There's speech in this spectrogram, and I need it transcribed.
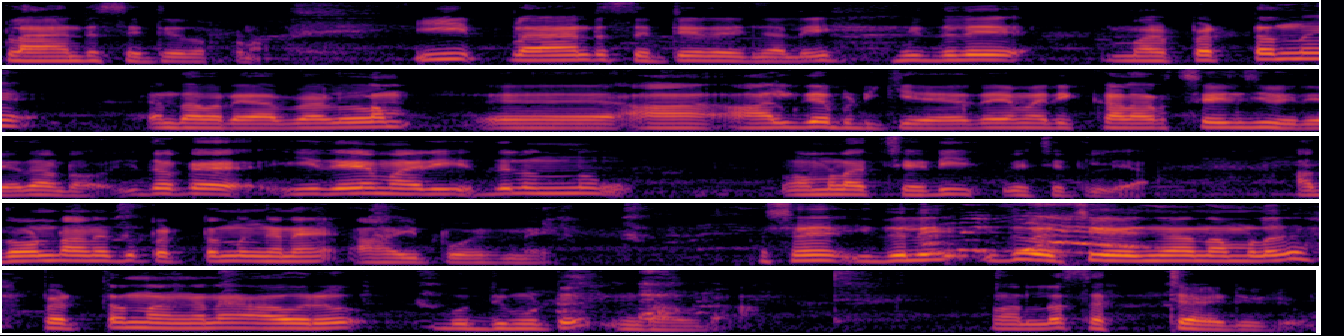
പ്ലാന്റ് സെറ്റ് ചെയ്ത് വെക്കണം. ഈ പ്ലാന്റ് സെറ്റ് ചെയ്ത് കഴിഞ്ഞാൽ ഇതിൽ പെട്ടെന്ന് എന്താ പറയുക വെള്ളം ആൽഗ പിടിക്കുക അതേമാതിരി കളർ ചേഞ്ച് വരിക ഇതാണ്ടോ? ഇതൊക്കെ ഇതേമാതിരി ഇതിലൊന്നും നമ്മളെ ചെടി വെച്ചിട്ടില്ല. അതുകൊണ്ടാണ് ഇത് പെട്ടെന്ന് ഇങ്ങനെ ആയിപ്പോയിരുന്നത് പക്ഷേ ഇതിൽ ഇത് വെച്ച് കഴിഞ്ഞാൽ നമ്മൾ പെട്ടെന്ന് അങ്ങനെ ആ ഒരു ബുദ്ധിമുട്ട് ഉണ്ടാവില്ല. നല്ല സെറ്റായിട്ട് വരും.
